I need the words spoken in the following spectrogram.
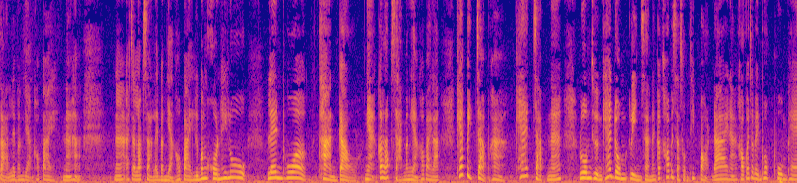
สารอะไรบางอย่างเข้าไปนะคะนะอาจจะรับสารอะไรบางอย่างเข้าไป หรือบางคนให้ลูกเล่นพวกถ่านเก่าเนี่ยก็รับสารบางอย่างเข้าไปละ แค่ไปจับค่ะ แค่จับนะ รวมถึงแค่ดมกลิ่นสารนั้นก็เข้าไปสะสมที่ปอดได้นะเขาก็จะเป็นพวกภูมิแพ้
